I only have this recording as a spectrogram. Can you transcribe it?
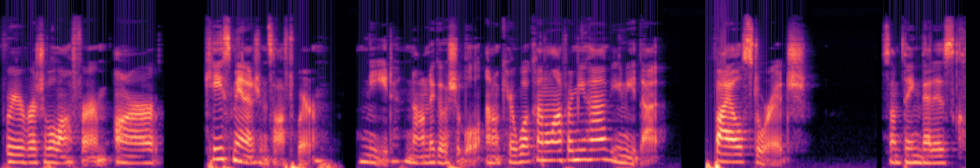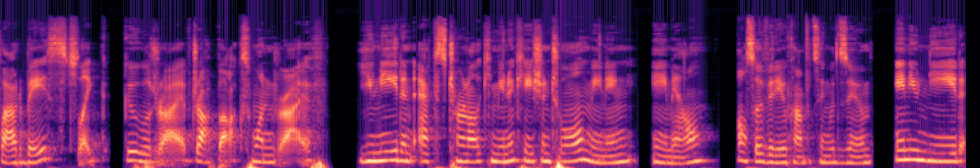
for your virtual law firm are case management software, need, non negotiable. I don't care what kind of law firm you have, you need that. File storage, something that is cloud based like Google Drive, Dropbox, OneDrive. You need an external communication tool, meaning email, also video conferencing with Zoom, and you need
